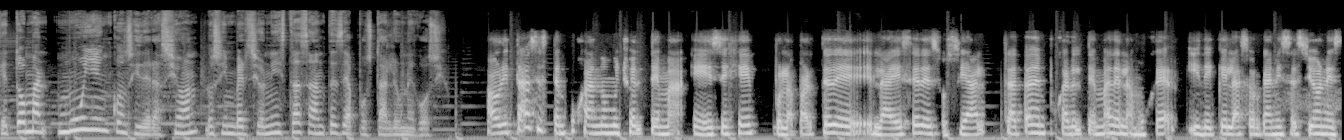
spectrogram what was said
que toman muy en consideración los inversionistas antes de apostarle a un negocio. Ahorita se está empujando mucho el tema ESG por la parte de la S de social, trata de empujar el tema de la mujer y de que las organizaciones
